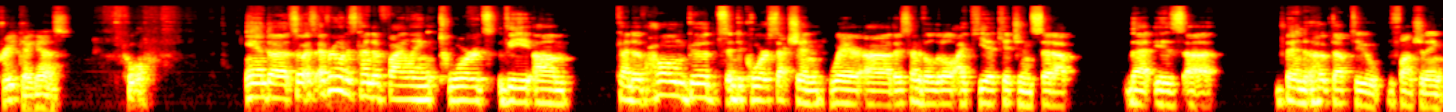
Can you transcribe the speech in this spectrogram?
freak, I guess. Cool. And uh, so, as everyone is kind of filing towards the um, kind of home goods and decor section, where uh, there's kind of a little IKEA kitchen set up that is uh, been hooked up to functioning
